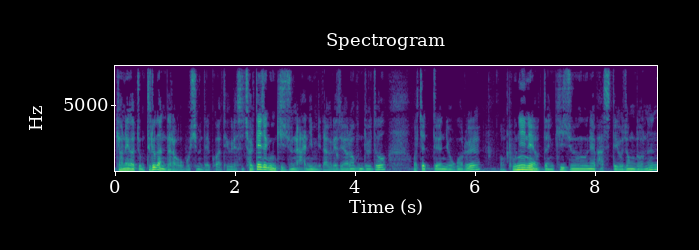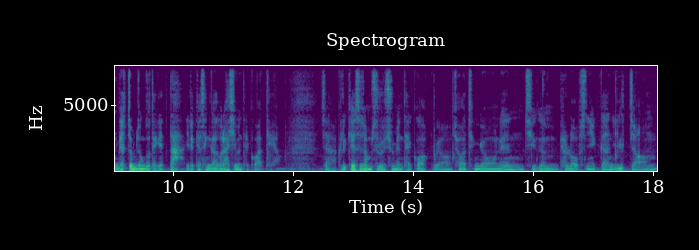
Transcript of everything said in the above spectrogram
견해가 좀 들어간다라고 보시면 될 것 같아요. 그래서 절대적인 기준은 아닙니다. 그래서 여러분들도 어쨌든 요거를 어, 본인의 어떤 기준에 봤을 때 요 정도는 몇 점 정도 되겠다 이렇게 생각을 하시면 될 것 같아요. 자, 그렇게 해서 점수를 주면 될 것 같고요. 저 같은 경우는 지금 별로 없으니까 1점.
